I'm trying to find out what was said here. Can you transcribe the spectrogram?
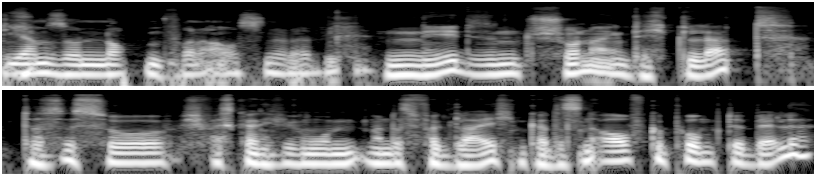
Die haben so Noppen von außen oder wie? Nee, die sind schon eigentlich glatt. Das ist so, ich weiß gar nicht, wie man das vergleichen kann. Das sind aufgepumpte Bälle,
